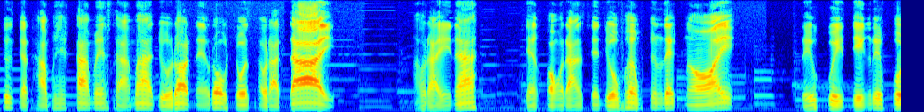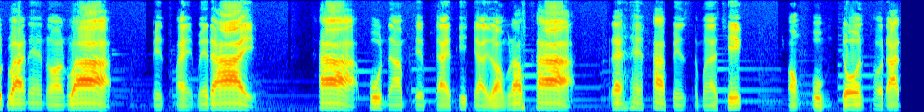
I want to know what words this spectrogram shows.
ซึ่งจะทำให้ข้าไม่สามารถอยู่รอดในโลกโจรสลัดได้ อะไรนะเสียงของหลานเซียนหยูเพิ่มขึ้นเล็กน้อย รือกุยติงรีบพูดว่าแน่นอนว่าเป็นไปไม่ได้ข้าผู้นำเต็มใจที่จะยอมรับข้าและให้ข้าเป็นสมาชิกของกลุ่มโจรโทรัด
